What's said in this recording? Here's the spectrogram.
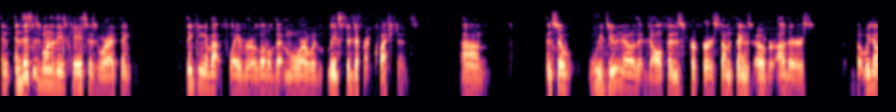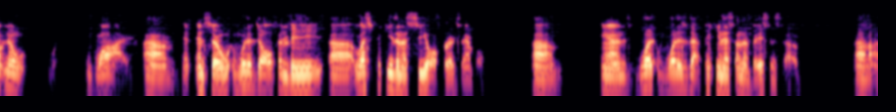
and and this is one of these cases where I think thinking about flavor a little bit more would leads to different questions. Um, and so we do know that dolphins prefer some things over others, but we don't know why. Um, and, and, so, would a dolphin be uh, less picky than a seal, for example? Um, and what what is that pickiness on the basis of? Uh,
